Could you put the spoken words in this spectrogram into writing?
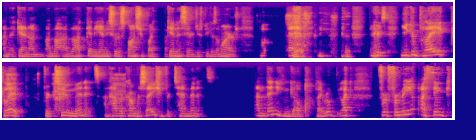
and again, I'm, I'm not I'm not getting any sort of sponsorship by Guinness here just because I'm Irish. But uh, there's you can play a clip for two minutes and have a conversation for ten minutes, and then you can go play rugby. Like for for me, I think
